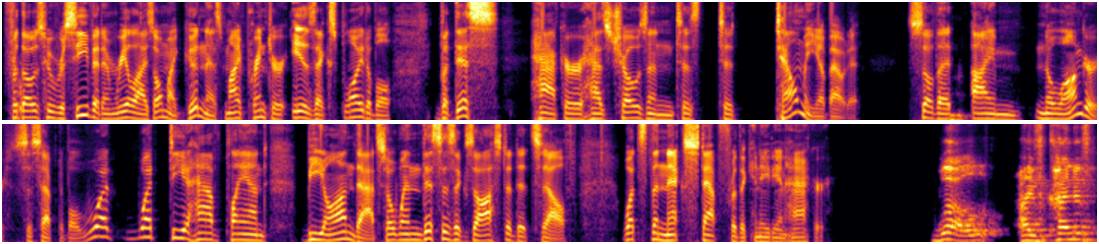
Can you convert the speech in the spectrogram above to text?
for those who receive it and realize, oh my goodness, my printer is exploitable. But this hacker has chosen to to tell me about it so that mm-hmm. I'm no longer susceptible. What what do you have planned beyond that? So when this has exhausted itself, what's the next step for the Canadian hacker? Well, I've kind of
